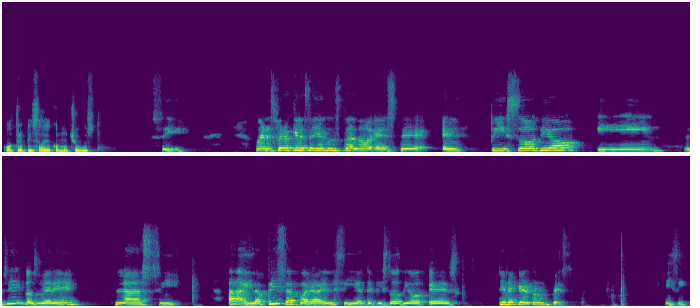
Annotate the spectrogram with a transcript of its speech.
otro episodio con mucho gusto. Sí. Bueno, espero que les haya gustado este episodio y pues sí, los veré la si... Ah, la pista para el siguiente episodio es... Tiene que ver con un pez. Y sí.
